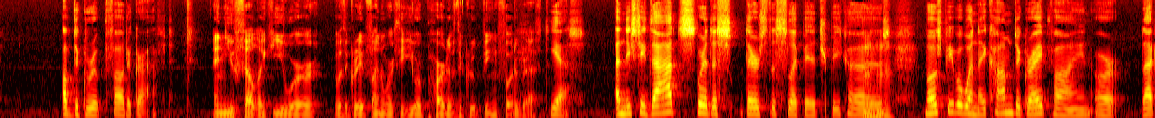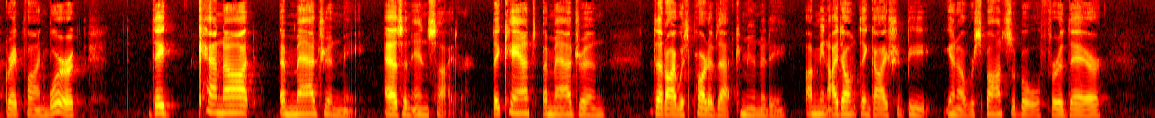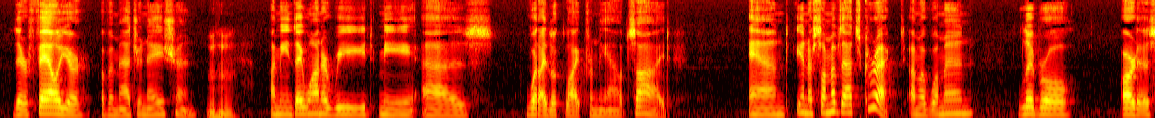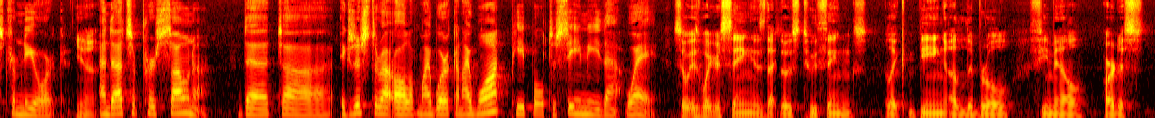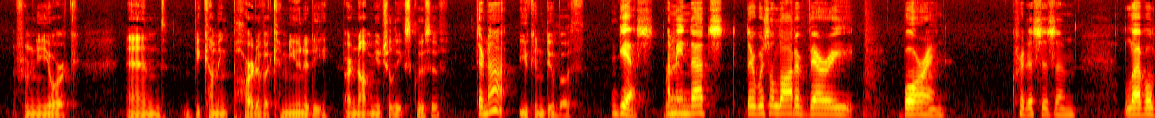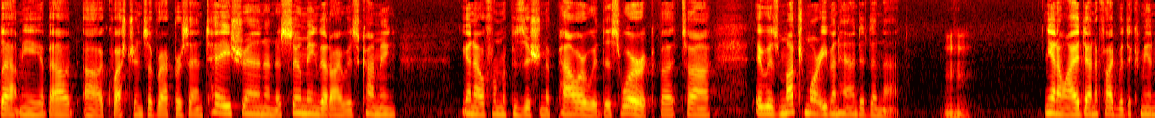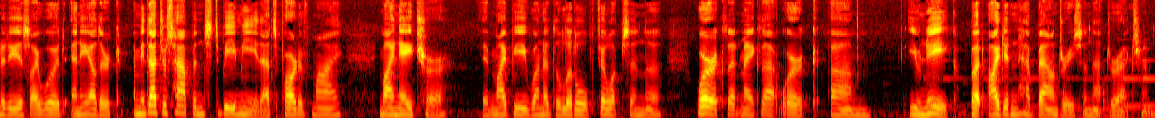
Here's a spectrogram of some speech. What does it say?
of the group photographed. And you felt like you were, with the grapevine work, that you were part of the group being photographed. Yes. And you see, that's where this, there's the slippage because mm-hmm. most people, when they come to Grapevine or that Grapevine work, they cannot imagine me as an insider. They can't imagine that I was part of that community. I mean, I don't think I should be, you know, responsible for their their failure of imagination. Mm-hmm. I mean, they want to read me as what I look like from the outside. And, you know, some of that's correct. I'm a woman, liberal artist from New York. Yeah. And that's a persona that uh, exists throughout all of my work, and I want people to see me that way. So is what you're saying is that those two things, like being a liberal female artist from New York and becoming part of a community are not mutually exclusive? They're not. You can do both. Yes. I mean, that's, there was a lot of very boring criticism leveled at me about uh, questions of representation and assuming that I was coming, you know, from a position of power with this work. But uh, it was much more even handed than that. Mm-hmm. You know, I identified with the community as I would any other. I mean, that just happens to be me. That's part of my my nature. It might be one of the little Phillips in the work that make that work um, unique, but I didn't have boundaries in that direction.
